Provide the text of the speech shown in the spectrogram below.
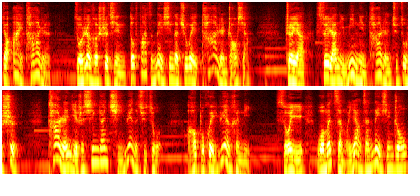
要爱他人，做任何事情都发自内心的去为他人着想，这样虽然你命令他人去做事，他人也是心甘情愿的去做，而不会怨恨你。所以，我们怎么样在内心中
